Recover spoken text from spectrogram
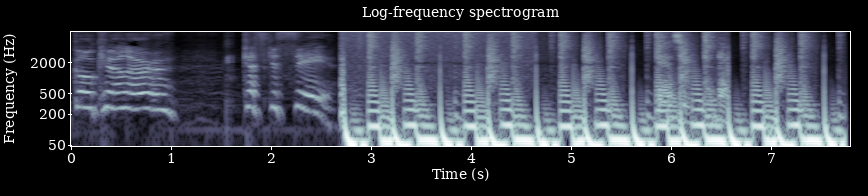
Psycho Killer, qu'est-ce que c'est?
